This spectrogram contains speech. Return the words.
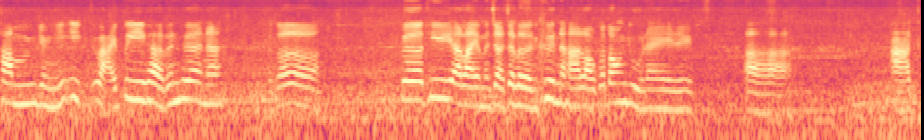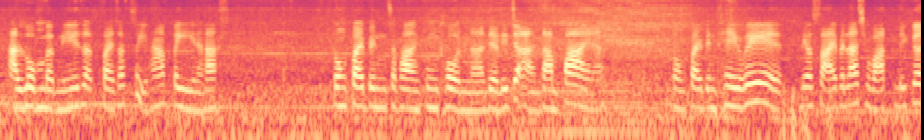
ทำอย่างนี้อีกหลายปีค่ะเพื่อนๆนะแล้วก็เพื่อที่อะไรมันจะเจริญขึ้นนะคะ เราก็ต้องอยู่ในอาอาอารมณ์แบบนี้จะไปสักสี่ห้าปีนะคะ ตรงไปเป็นสะพานกรุงทนนะ เดี๋ยวลิจะอ่านตามป้ายนะ ตรงไปเป็นเทเวศเลี้ยวซ้ายเป็นราชวัตรลิก็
